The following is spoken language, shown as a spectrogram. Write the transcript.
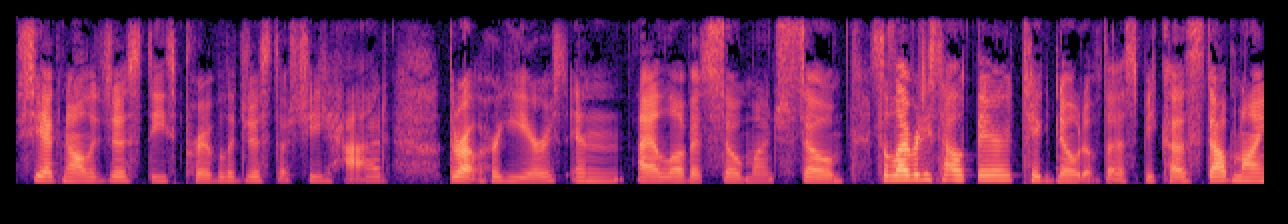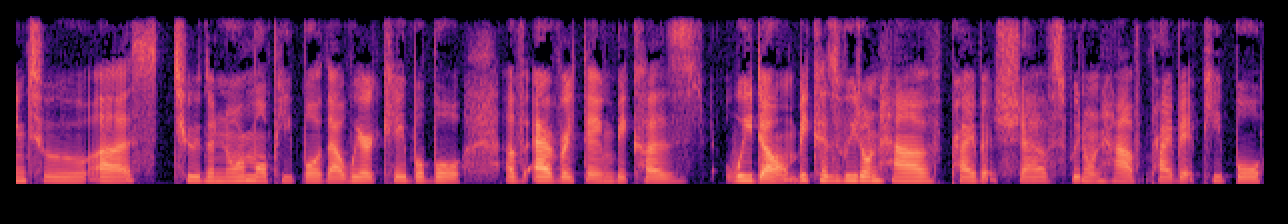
she acknowledges these privileges that she had throughout her years and I love it so much. So, celebrities out there, take note of this because stop lying to us, to the normal people that we're capable of everything because we don't because we don't have private chefs, we don't have private people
